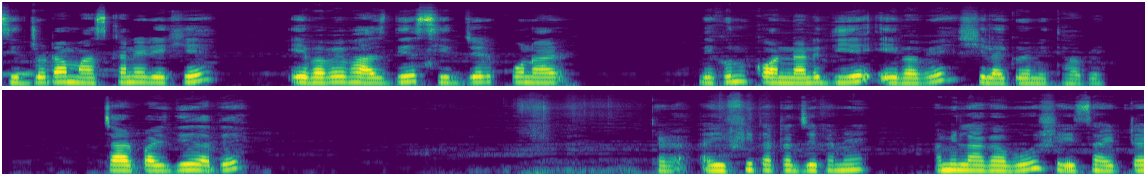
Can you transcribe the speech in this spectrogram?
ছিদ্রটা মাঝখানে রেখে এভাবে ভাঁজ দিয়ে ছিদ্রের কোনার, দেখুন, কর্নারে দিয়ে এইভাবে সেলাই করে নিতে হবে। চারপাশ দিয়ে যাতে এই ফিতাটা যেখানে আমি লাগাবো, সেই সাইডটা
